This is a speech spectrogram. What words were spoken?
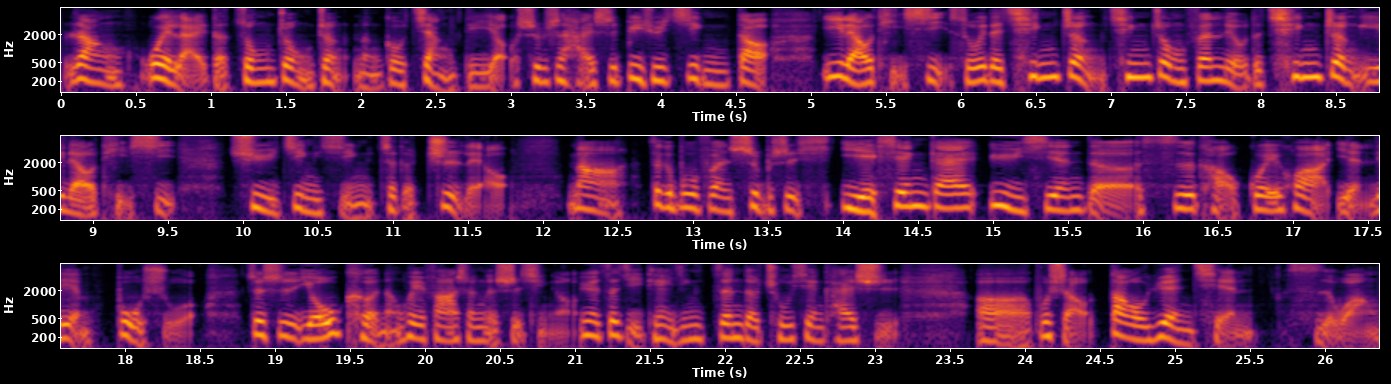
让未来的中重症能够降低哦，是不是还是必须进到医疗体系，所谓的轻症、轻重分流的轻症医疗体系去进行这个治疗？那这个部分是不是也先该预先的思考、规划、演练、部署？这是有可能会发生的事情哦，因为这几天已经真的出现开始，呃，不少到院前。死亡，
